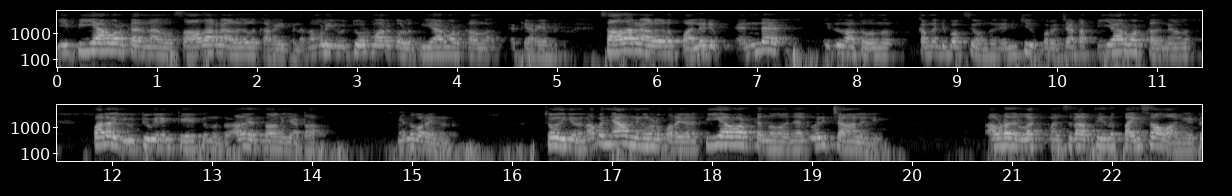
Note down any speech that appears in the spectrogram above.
ഈ പി ആർ വർക്ക് എന്നാന്ന് സാധാരണ ആളുകൾക്ക് അറിയത്തില്ല. നമ്മൾ യൂട്യൂബർമാർക്കുള്ള പി ആർ വർക്കാന്ന് ഒക്കെ അറിയാൻ പറ്റും. സാധാരണ ആളുകൾ പലരും എന്റെ ഇതിനകത്ത് വന്ന് കമന്റ് ബോക്സിൽ വന്ന് എനിക്ക് പറയും ചേട്ടാ പി ആർ വർക്ക് അതിനാണ് പല യൂട്യൂബിലും കേൾക്കുന്നുണ്ട്. അതെന്താണ് ചേട്ടാ? എന്ന് പറയുന്നുണ്ട്. ചോദിക്കുന്നുണ്ട്. അപ്പം ഞാൻ നിങ്ങളോട് പറയുകയാണ് പി ആർ വർക്ക് എന്ന് പറഞ്ഞാൽ ഒരു ചാനൽ അവിടെ ഉള്ള മത്സരാർത്ഥിയിൽ നിന്ന് പൈസ വാങ്ങിയിട്ട്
